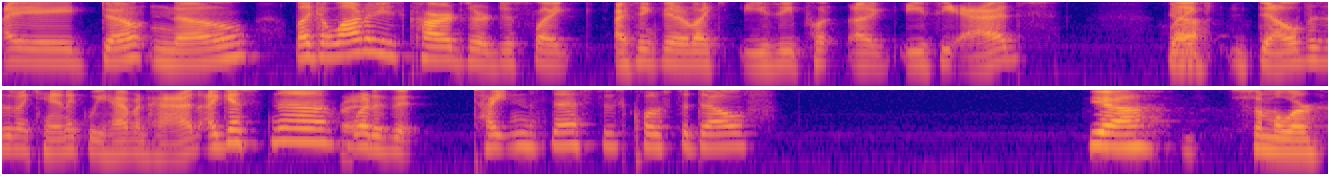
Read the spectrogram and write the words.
I don't know. Like a lot of these cards are just like I think they're like easy put like easy ads. Yeah. Like Delve is a mechanic we haven't had. I guess nah, Right. what is it? Titan's Nest is close to Delve. Yeah, similar.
